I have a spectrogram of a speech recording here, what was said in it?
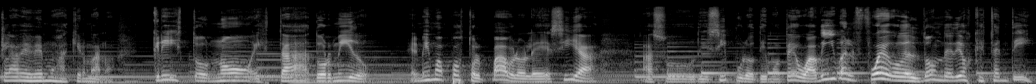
claves vemos aquí, hermanos? Cristo no está dormido. El mismo apóstol Pablo le decía a su discípulo Timoteo, aviva el fuego del don de Dios que está en ti.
